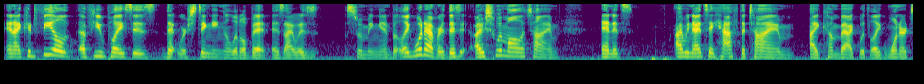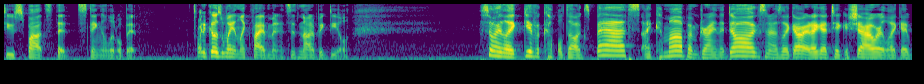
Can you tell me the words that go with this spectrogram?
And I could feel a few places that were stinging a little bit as I was swimming in. But like whatever. This I swim all the time, and it's. I mean, I'd say half the time I come back with like one or two spots that sting a little bit, and it goes away in like five minutes. It's not a big deal. So I like give a couple dogs baths. I come up, I'm drying the dogs, and I was like, all right, I got to take a shower. Like I've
